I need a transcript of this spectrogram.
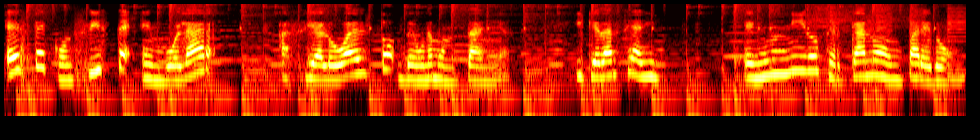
Este consiste en volar hacia lo alto de una montaña y quedarse ahí, en un nido cercano a un paredón,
